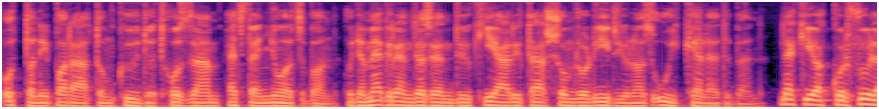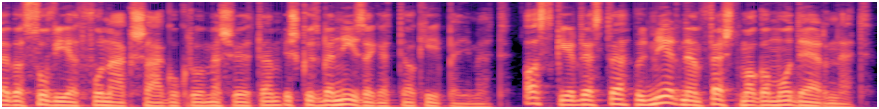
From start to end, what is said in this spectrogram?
ottani barátom küldött hozzám 78-ban, hogy a megrendezendő kiállításomról írjon az új keletben. Neki akkor főleg a szovjet fonákságokról meséltem, és közben nézegette a képeimet. Azt kérdezte, hogy miért nem fest maga modernet.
